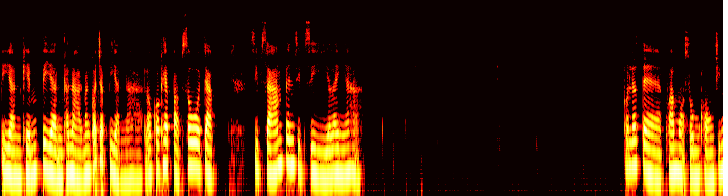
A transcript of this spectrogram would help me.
เปลี่ยนเข็มเปลี่ยนขนาดมันก็จะเปลี่ยนนะคะเราก็แค่ปรับโซ่จากสิบสามเป็นสิบสี่อะไรเงี้ยค่ะ ก็แล้วแต่ความเหมาะสมของชิ้น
